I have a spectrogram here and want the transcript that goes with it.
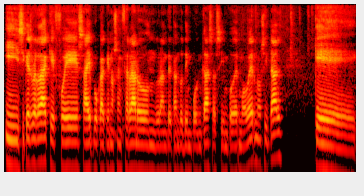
Y sí que es verdad que fue esa época que nos encerraron durante tanto tiempo en casa sin poder movernos y tal, que,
